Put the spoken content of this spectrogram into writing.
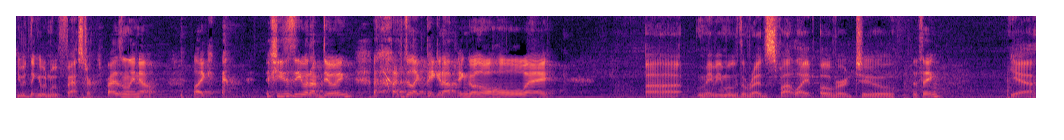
you would think it would move faster. Surprisingly, no. Like, if you see what I'm doing, I have to like pick it up and go the whole way. Uh, maybe move the red spotlight over to The thing? yeah,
